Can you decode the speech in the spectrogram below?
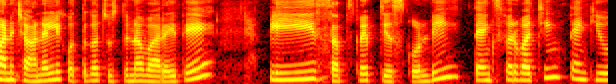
మన ఛానల్ని కొత్తగా చూస్తున్న వారైతే ప్లీజ్ సబ్స్క్రైబ్ చేసుకోండి. Thanks for watching. Thank you.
